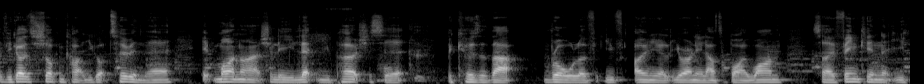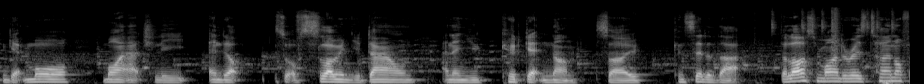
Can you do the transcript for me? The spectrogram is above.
if you go to the shopping cart and you've got two in there, it might not actually let you purchase it because of that rule of you've only you're only allowed to buy one. So thinking that you can get more might actually end up sort of slowing you down and then you could get none. So consider that. The last reminder is turn off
